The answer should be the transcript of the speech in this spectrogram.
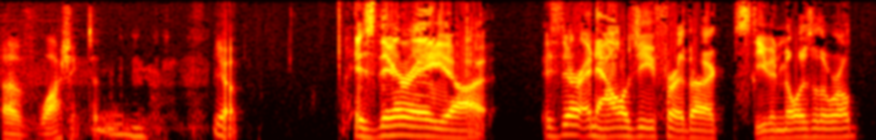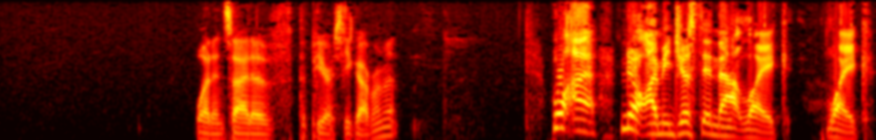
of Washington. Yeah. Is there a uh, is there an analogy for the Stephen Millers of the world? What inside of the PRC government? Well, I, no, I mean just in that like like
